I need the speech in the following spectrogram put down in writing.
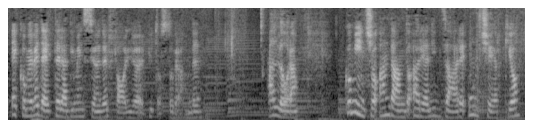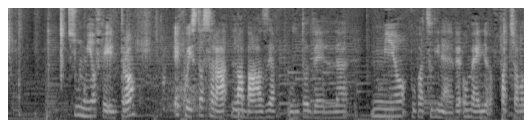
e come vedete la dimensione del foglio è piuttosto grande. Allora, comincio andando a realizzare un cerchio sul mio feltro e questa sarà la base appunto del mio pupazzo di neve o meglio, facciamo,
